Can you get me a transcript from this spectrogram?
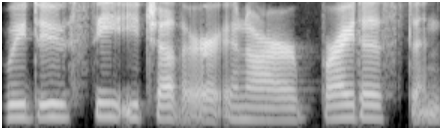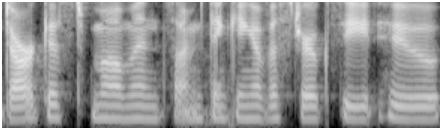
We do see each other in our brightest and darkest moments. I'm thinking of a stroke seat who,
